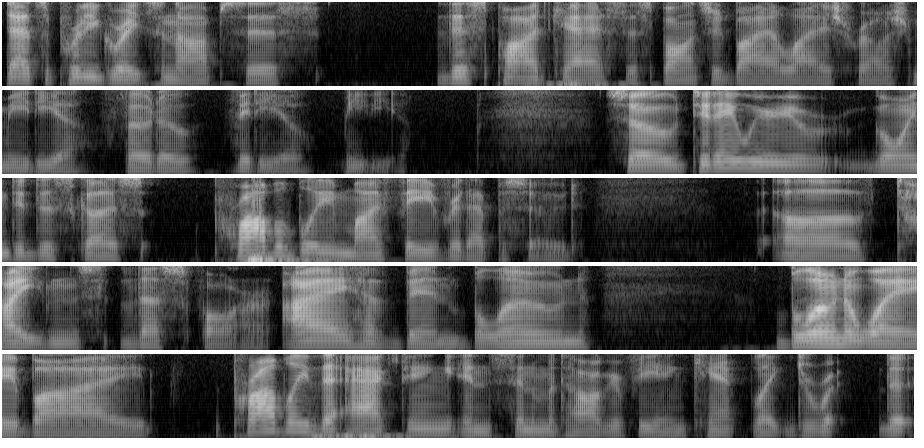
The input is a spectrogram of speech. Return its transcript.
that's a pretty great synopsis. This podcast is sponsored by Elias Roush Media, Photo, Video, Media. So today we're going to discuss probably my favorite episode of Titans thus far. I have been blown blown away by probably the acting and cinematography and camp like direct the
